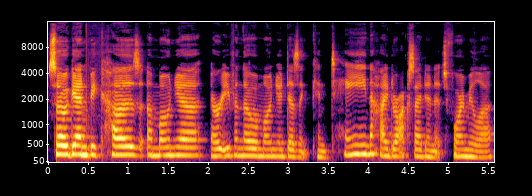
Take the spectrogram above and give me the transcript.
So again, because ammonia, or even though ammonia doesn't contain hydroxide in its formula,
